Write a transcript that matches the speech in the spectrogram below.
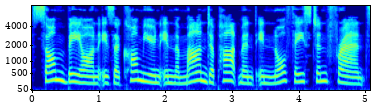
Somme-Bionne is a commune in the Marne department in northeastern France.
